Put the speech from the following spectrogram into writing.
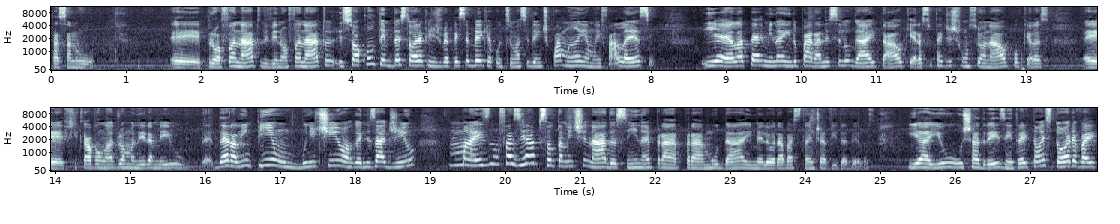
passar no é, pro orfanato, viver no orfanato, e só com o tempo da história que a gente vai perceber que aconteceu um acidente com a mãe, a mãe falece. E ela termina indo parar nesse lugar e tal, que era super disfuncional, porque elas é, ficavam lá de uma maneira meio. Era limpinho, bonitinho, organizadinho, mas não fazia absolutamente nada, assim, né, pra, pra mudar e melhorar bastante a vida delas. E aí o, o xadrez entra. Então a história vai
